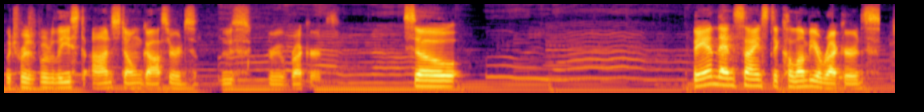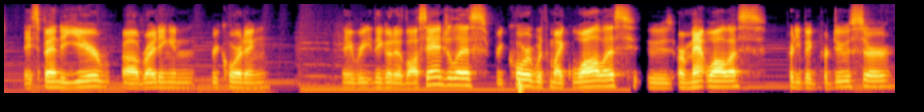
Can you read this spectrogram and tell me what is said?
which was released on Stone Gossard's Loose Groove Records. So, band then signs to Columbia Records. They spend a year uh, writing and recording they re- they go to Los Angeles, record with Mike Wallace, who's or Matt Wallace, pretty big producer,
